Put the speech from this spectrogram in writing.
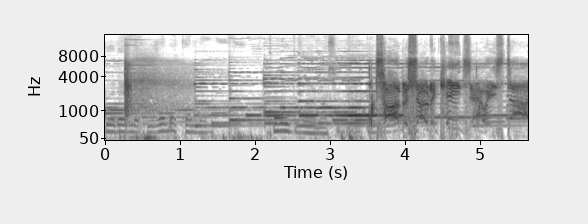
Görevlerimize bakalım. Koldu var mesela. Time to show the kids how it's done.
